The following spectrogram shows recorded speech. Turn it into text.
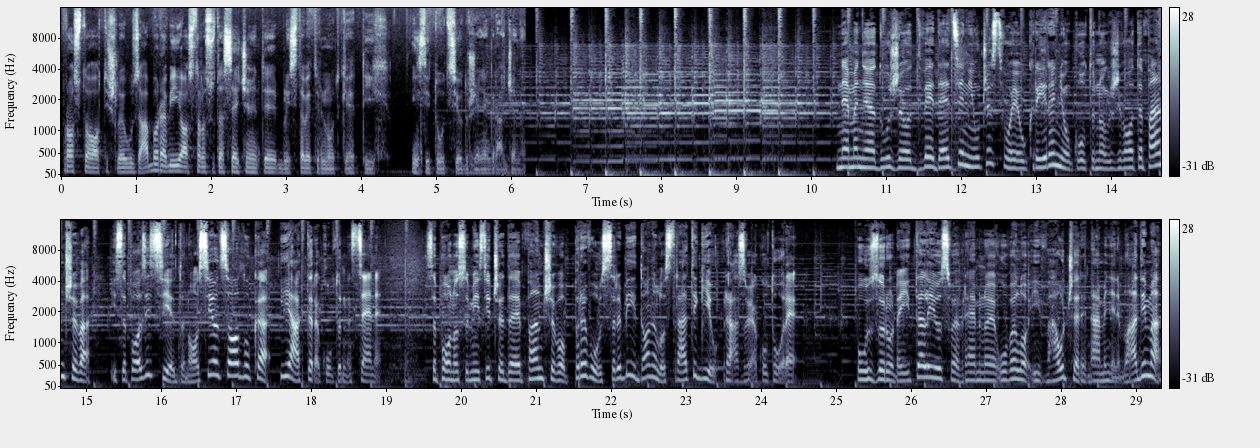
prosto otišle u zaborav i ostalo su ta sećanje te blistave trenutke tih institucija udruženja građana. Nemanja duže od dve decenije učestvuje u kreiranju kulturnog života Pančeva i sa pozicije donosioca odluka i aktera kulturne scene. Sa ponosom ističe da je Pančevo prvo u Srbiji donelo strategiju razvoja kulture. Po uzoru na Italiju svojevremeno je uvelo i vaučere namenjene mladima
